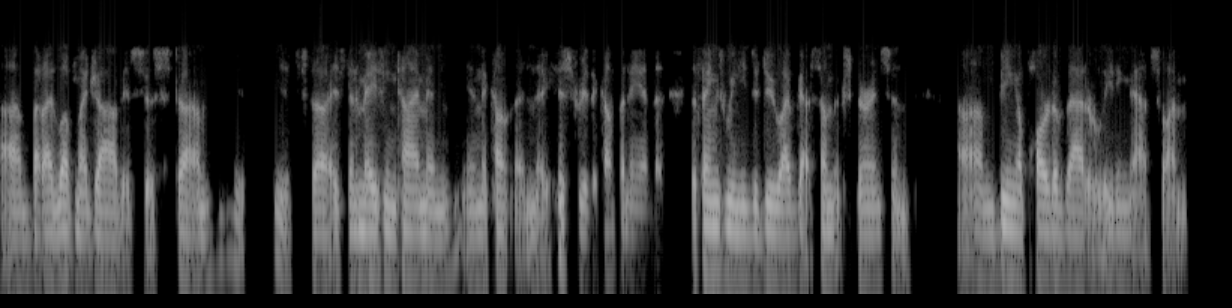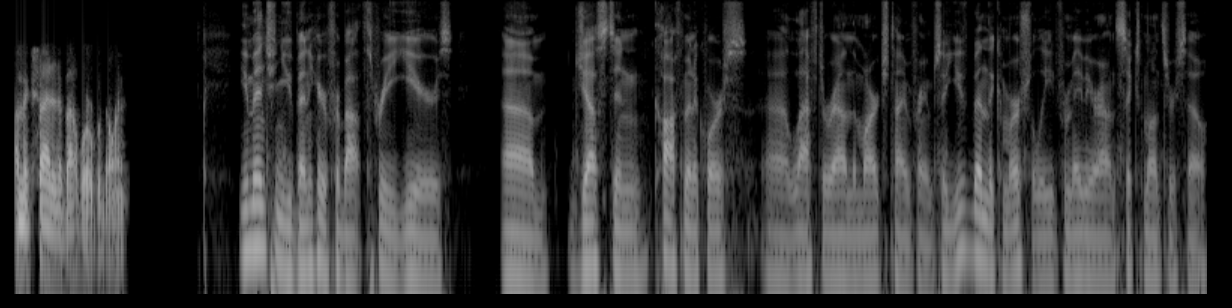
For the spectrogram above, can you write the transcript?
uh, but I love my job. It's just um, it's uh, it's an amazing time in in the com- in the history of the company and the, the things we need to do. I've got some experience in um, being a part of that or leading that, so I'm I'm excited about where we're going. You mentioned you've been here for about three years. Um, Justin Kaufman, of course, uh, left around the March timeframe. So you've been the commercial lead for maybe around six months or so.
